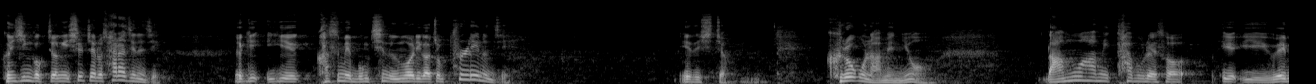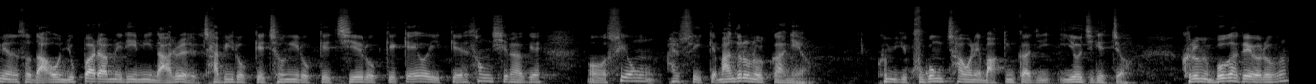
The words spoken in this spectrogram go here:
근심 걱정이 실제로 사라지는지 여기 이게 가슴에 뭉친 응어리가 좀 풀리는지 이해되시죠? 그러고 나면요. 나무아미타불에서 이, 이 외면서 나온 육바라밀 힘이 나를 자비롭게 정의롭게 지혜롭게 깨어있게 성실하게 어, 수용할 수 있게 만들어 놓을 거 아니에요. 그럼 이게 구공 차원의 맡김까지 이어지겠죠. 그러면 뭐가 돼요, 여러분?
